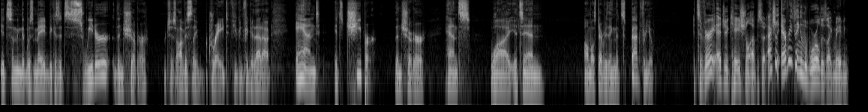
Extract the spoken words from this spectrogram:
it's something that was made because it's sweeter than sugar, which is obviously great if you can figure that out, and it's cheaper than sugar, hence why it's in almost everything that's bad for you. It's a very educational episode. Actually, everything in the world is like made in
